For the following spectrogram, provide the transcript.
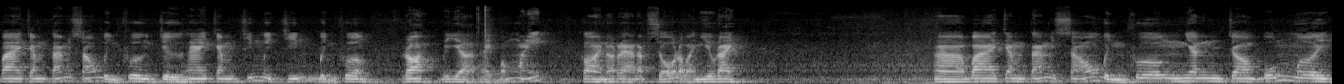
386 bình phương trừ 299 bình phương. Rồi, bây giờ thầy bấm máy coi nó ra đáp số là bao nhiêu đây. À, 386 bình phương nhân cho 40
